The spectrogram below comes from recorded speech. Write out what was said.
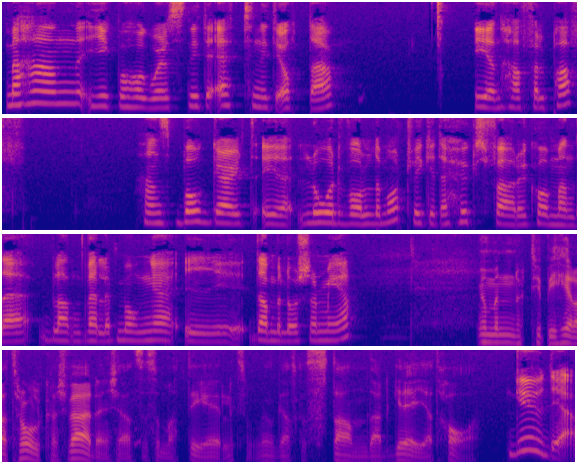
men han gick på Hogwarts 91 till 98 i en Hufflepuff. Hans Boggart är Lord Voldemort, vilket är högst förekommande bland väldigt många i Dumbledores armé. Ja, men typ i hela trollkarlsvärlden känns det som att det är liksom en ganska standard grej att ha. Gud ja. Eh,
